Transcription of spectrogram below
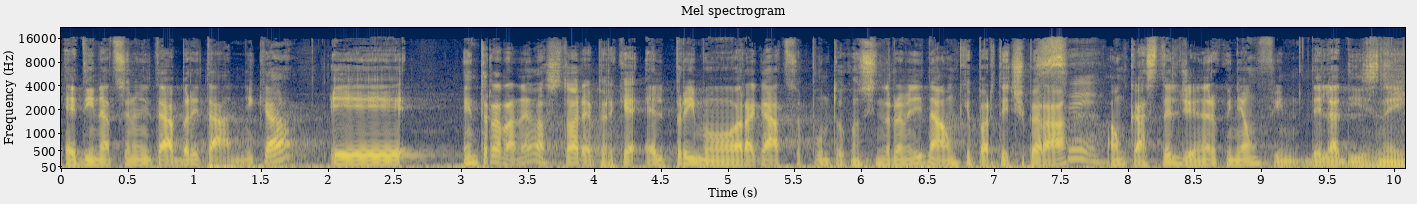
è di nazionalità britannica e entrerà nella storia perché è il primo ragazzo appunto con sindrome di Down che parteciperà Sì. a un cast del genere, quindi a un film della Disney.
